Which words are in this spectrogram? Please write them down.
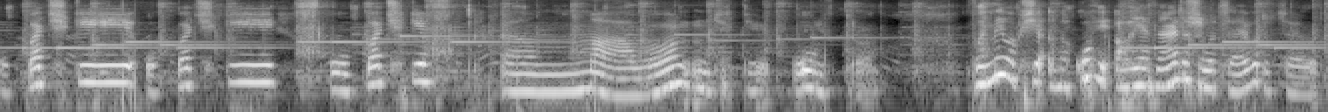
Опачки, опачки, опачки. Ем, мало. Ну, Тільки ультра. Вони взагалі однакові, але я знаєте, що оцей от оцей от.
